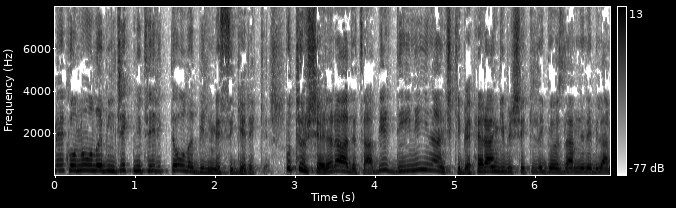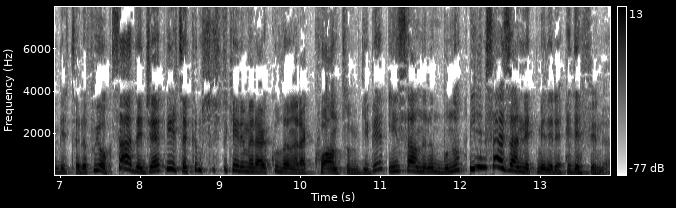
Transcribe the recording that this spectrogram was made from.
gözleme konu olabilecek nitelikte olabilmesi gerekir. Bu tür şeyler adeta bir dini inanç gibi herhangi bir şekilde gözlemlenebilen bir tarafı yok. Sadece bir takım süslü kelimeler kullanarak kuantum gibi insanların bunu bilimsel zannetmeleri hedefleniyor.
